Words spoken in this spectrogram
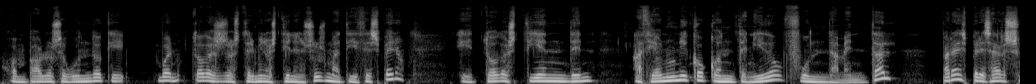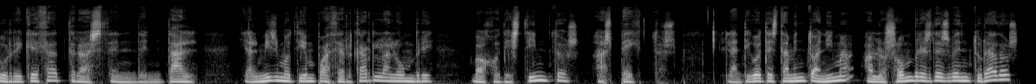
Juan Pablo II que, bueno, todos esos términos tienen sus matices, pero eh, todos tienden hacia un único contenido fundamental para expresar su riqueza trascendental y al mismo tiempo acercarla al hombre bajo distintos aspectos. El Antiguo Testamento anima a los hombres desventurados,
